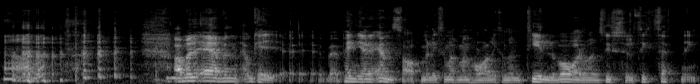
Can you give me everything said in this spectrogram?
Ja. men även, okej, eh, pengar är en sak, men liksom att man har liksom en tillvaro och en sysselsättning.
